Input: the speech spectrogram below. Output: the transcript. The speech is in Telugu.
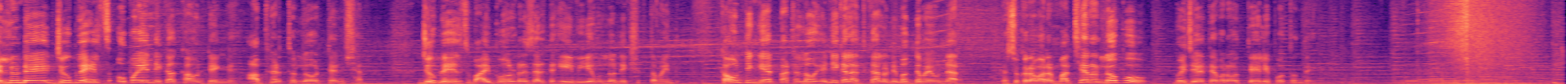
ఎల్లుండే జూబ్లీహిల్స్ ఉప ఎన్నిక కౌంటింగ్. అభ్యర్థుల్లో టెన్షన్. జూబ్లీహిల్స్ బైపోల్ రిజల్ట్ ఈవీఎంలో నిక్షిప్తమైంది. కౌంటింగ్ ఏర్పాట్లలో ఎన్నికల అధికారులు నిమగ్నమై ఉన్నారు. శుక్రవారం మధ్యాహ్నం లోపు విజేత ఎవరో తేలిపోతుంది.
